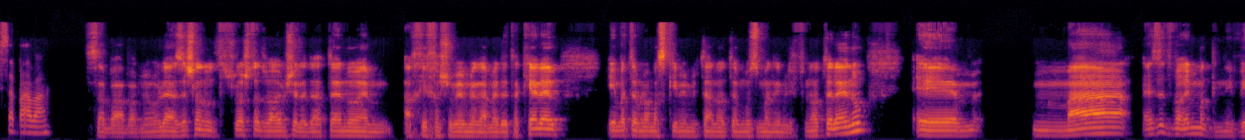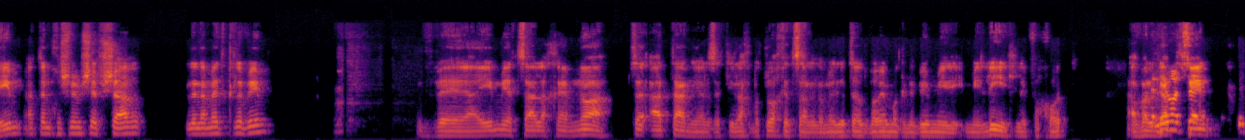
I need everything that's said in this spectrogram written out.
סבבה. סבבה, מעולה. אז יש לנו את שלושת הדברים שלדעתנו הם הכי חשובים ללמד את הכלב. אם אתם לא מסכימים איתנו אתם מוזמנים לפנות אלינו. אמ, מה, איזה דברים מגניבים אתם חושבים שאפשר ללמד כלבים? והאם יצא לכם, נועה, את תעני על זה, כי לך בטוח יצא ללמד יותר דברים מגניבים מלי לפחות, אבל גם רוצה- חן,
